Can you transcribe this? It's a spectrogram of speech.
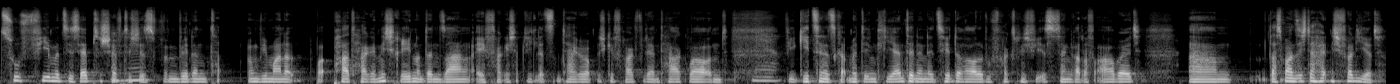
zu viel mit sich selbst beschäftigt ist, wenn wir dann irgendwie mal ein paar Tage nicht reden und dann sagen, ey fuck, ich habe dich die letzten Tage überhaupt nicht gefragt, wie dein Tag war und Ja. wie geht's denn jetzt gerade mit den Klientinnen etc. oder du fragst mich, wie ist es denn gerade auf Arbeit, ähm, dass man sich da halt nicht verliert.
